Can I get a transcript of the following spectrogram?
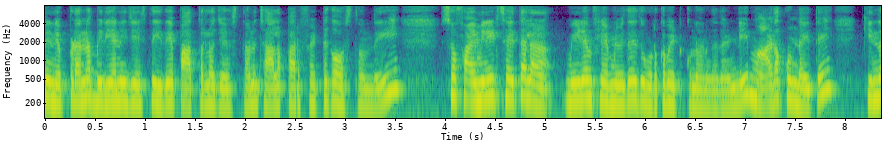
నేను ఎప్పుడన్నా బిర్యానీ చేస్తే ఇదే పాత్రలో చేస్తాను. చాలా పర్ఫెక్ట్గా వస్తుంది. సో ఫైవ్ మినిట్స్ అయితే అలా మీడియం ఫ్లేమ్ మీద అయితే ఉడకబెట్టుకున్నాను కదండి. మాడకుండా అయితే కింద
